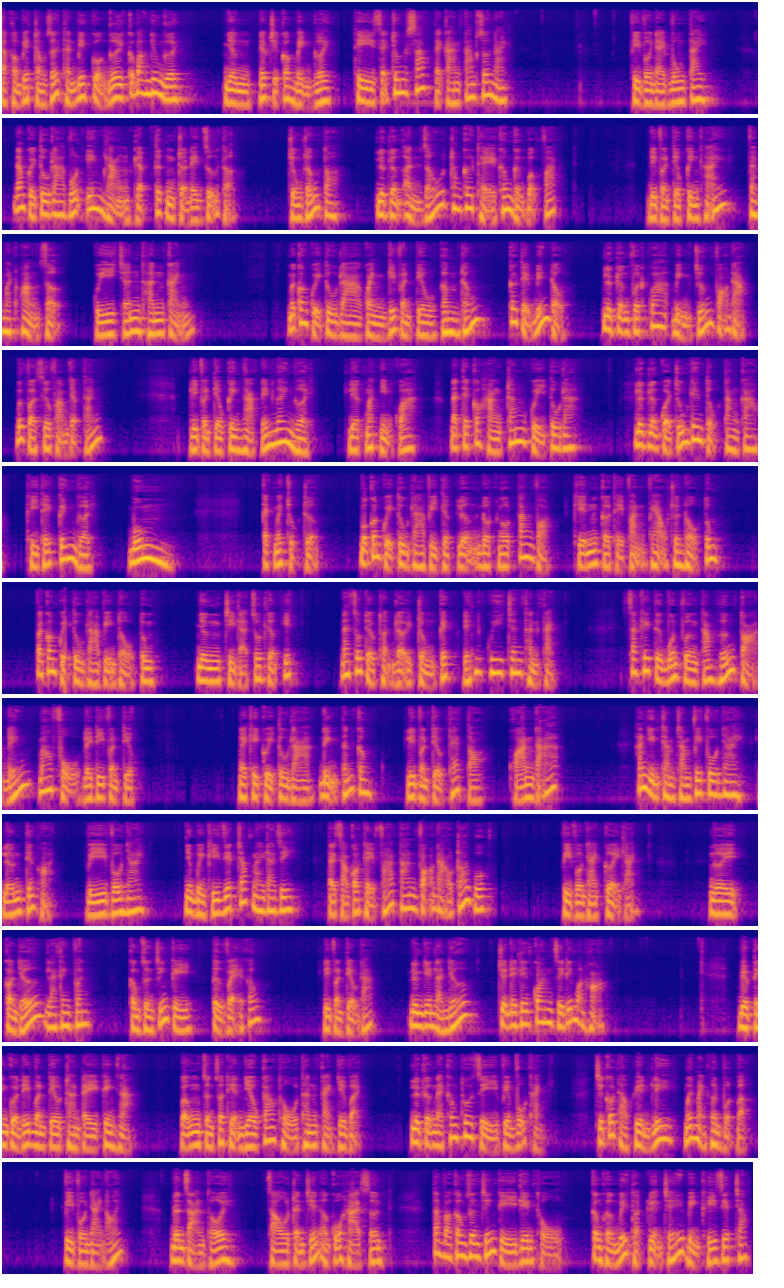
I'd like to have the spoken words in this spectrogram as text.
ta không biết trong giới thần bí của ngươi có bao nhiêu người, nhưng nếu chỉ có mình ngươi thì sẽ chôn xác tại càn tam số này. Phi vô nhảy vung tay, đám quỷ tu la vốn im lặng lập tức trở nên dữ tợn. Chúng rống to, lực lượng ẩn giấu trong cơ thể không ngừng bộc phát. Lý Vân Tiêu kinh hãi, vẻ mặt hoảng sợ, quý chân thân cảnh. Mấy con quỷ tu la quanh Lý Vân Tiêu gầm rống, cơ thể biến đổi, lực lượng vượt qua bình chướng võ đạo, bước vào siêu phàm nhập thánh. Lý Vân Tiêu kinh ngạc đến ngây người, liếc mắt nhìn qua, đã thấy có hàng trăm quỷ tu la. Lực lượng của chúng liên tục tăng cao, khí thế kinh người. Bùm! Cách mấy chục trượng, một con quỷ tu la vì lực lượng đột ngột tăng vọt khiến cơ thể vặn vẹo rồi nổ tung. Vài con quỷ tu la bị nổ tung, nhưng chỉ là số lượng ít. Đa số đều thuận lợi trùng kích đến quy chân thần cảnh. Sát khí từ bốn phương tam hướng tỏa đến bao phủ Lady Vân Tiêu. Ngay khi quỷ tu la định tấn công, Lý Vân Tiêu thét to, khoan đã. Hắn nhìn chằm chằm vi vô nhai, lớn tiếng hỏi, vi vô nhai, nhưng bình khí giết chóc này là gì? Tại sao có thể phá tan võ đạo trói buộc? Vi vô nhai cười lạnh. Người còn nhớ la Thanh Vân, công dương chính kỳ, tử vệ không? Lý Vân Tiểu đáp, đương nhiên là nhớ, chuyện này liên quan gì đến bọn họ? Biểu tình của Lý Vân Tiêu tràn đầy kinh ngạc, bỗng dưng xuất hiện nhiều cao thủ thân cảnh như vậy. Lực lượng này không thua gì viêm vũ thành, chỉ có đào huyền ly mới mạnh hơn một bậc. Vì vô nhai nói, đơn giản thôi, sau trận chiến ở Cũ Hà Sơn, ta và công dương chính kỳ liên thủ, công hưởng bí thuật luyện chế bình khí giết chóc,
